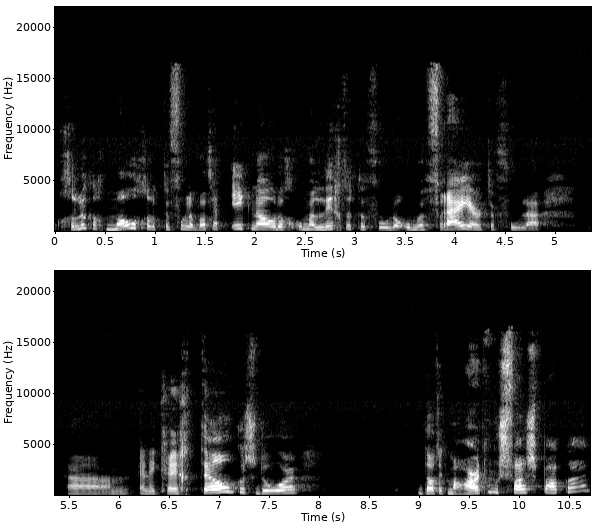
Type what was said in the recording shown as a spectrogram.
gelukkig mogelijk te voelen? Wat heb ik nodig om me lichter te voelen, om me vrijer te voelen? Um, en ik kreeg telkens door dat ik mijn hart moest vastpakken.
